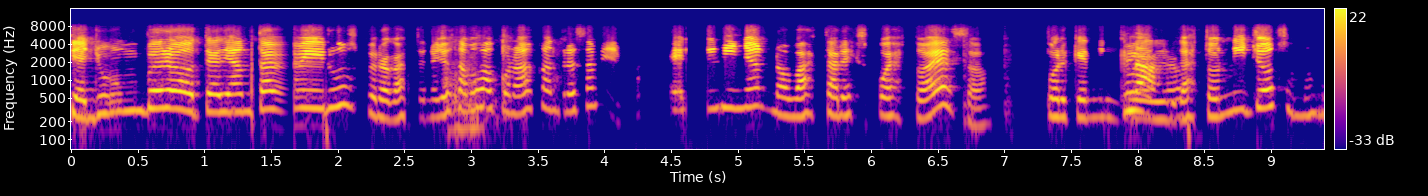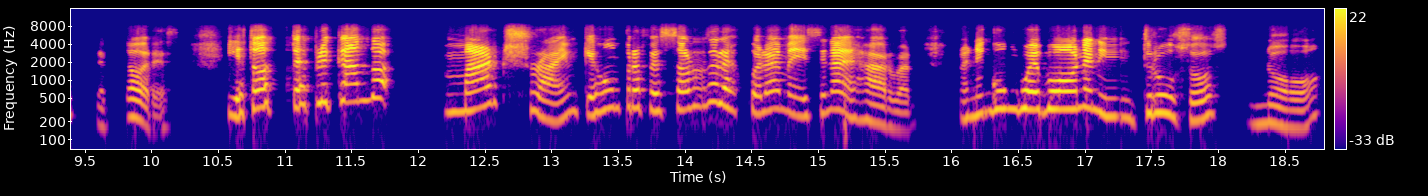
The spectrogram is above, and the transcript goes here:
si hay un brote de antivirus, pero Gastón y yo estamos vacunados contra esa mierda, el niño no va a estar expuesto a eso. porque ni Claro. Gastón ni yo somos receptores. Y esto está explicando Mark Shrine, que es un profesor de la Escuela de Medicina de Harvard. No es ningún huevón ni intrusos, no.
